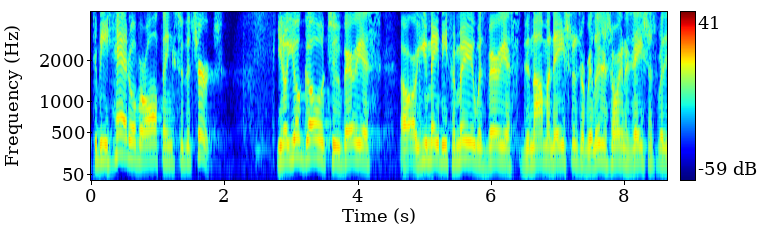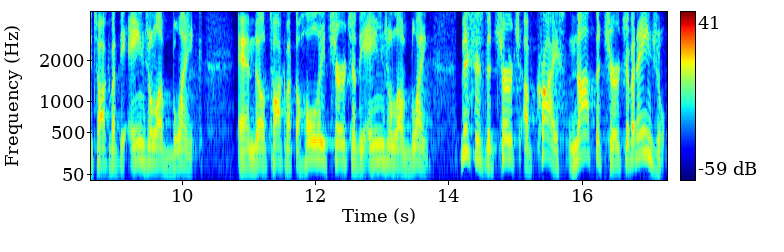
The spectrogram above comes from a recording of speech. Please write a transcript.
to be head over all things to the church. You know, you'll go to various, uh, or you may be familiar with various denominations or religious organizations where they talk about the angel of blank. And they'll talk about the holy church of the angel of blank. This is the church of Christ, not the church of an angel.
